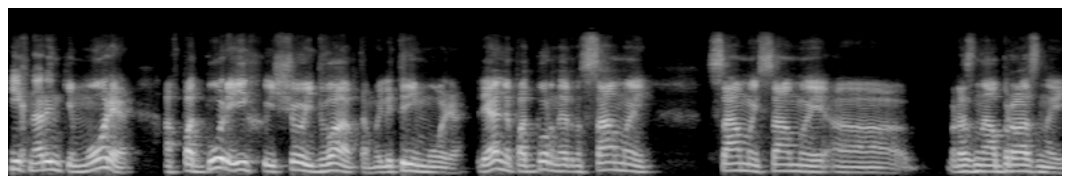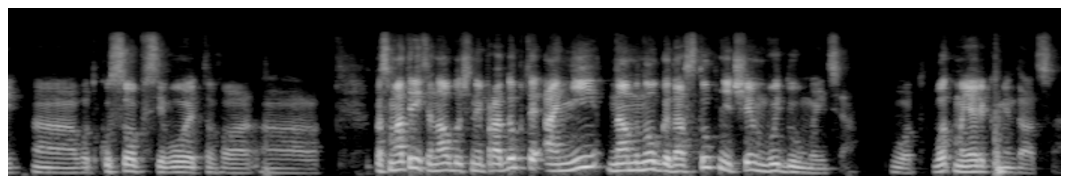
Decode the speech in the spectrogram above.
их на рынке море, а в подборе их еще и два там, или три моря. Реально подбор, наверное, самый, самый, самый э, разнообразный э, вот кусок всего этого. Э. Посмотрите на облачные продукты, они намного доступнее, чем вы думаете. Вот, вот моя рекомендация.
